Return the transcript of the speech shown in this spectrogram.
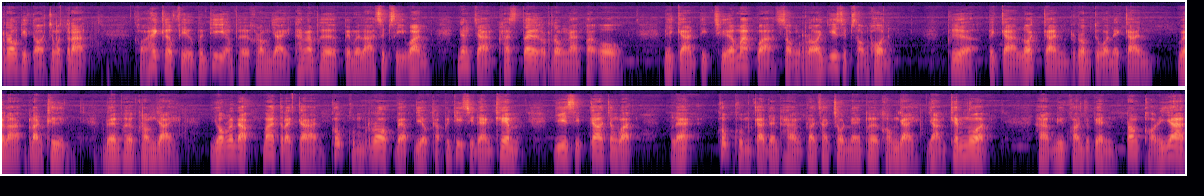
โรคติดต่อจังหวัดตราด ขอให้เคอร์ฟิวพื้นที่อำเภอคลองใหญ่ทั้งอำเภอเป็นเวลา 14 วัน เนื่องจากคลัสเตอร์โรงงานปาโอ มีการติดเชื้อมากกว่า 222 คน เพื่อเป็นการลดการรวมตัวในการเวลากลางคืน โดยอำเภอคลองใหญ่ ยกระดับมาตรการควบคุมโรคแบบเดียวกับพื้นที่สีแดงเข้ม 29 จังหวัด และควบคุมการเดินทางประชาชนในอำเภอคลองใหญ่อย่างเข้มงวด หากมีความจำเป็นต้องขออนุญาต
